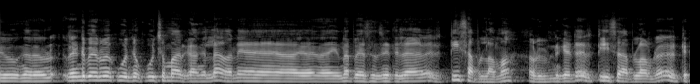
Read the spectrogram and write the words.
இவங்க ரெண்டு பேருமே கொஞ்சம் கூச்சமாக இருக்காங்கல்ல. உடனே என்ன பேசுறதுன்னு தெரியல. டீ சாப்பிட்லாமா? அப்படின்னு கேட்டால் டீ சாப்பிட்லாம் டி-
